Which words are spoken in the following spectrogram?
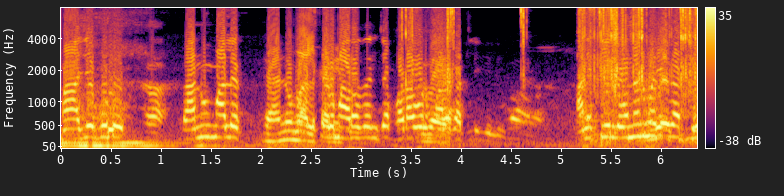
माझे गुरु रानू मालक रानू भास्कर मालक महाराजांच्या फडावर घातली गेली. आणि ती लोणंदमध्ये घातली.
